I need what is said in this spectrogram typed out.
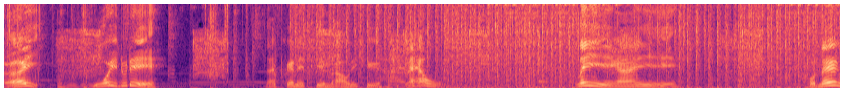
เฮ้ยโอ้โหดูดิได้เพื่อนในทีมเรานี่คือหายแล้ว นี่ไง คนหนึ่ง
